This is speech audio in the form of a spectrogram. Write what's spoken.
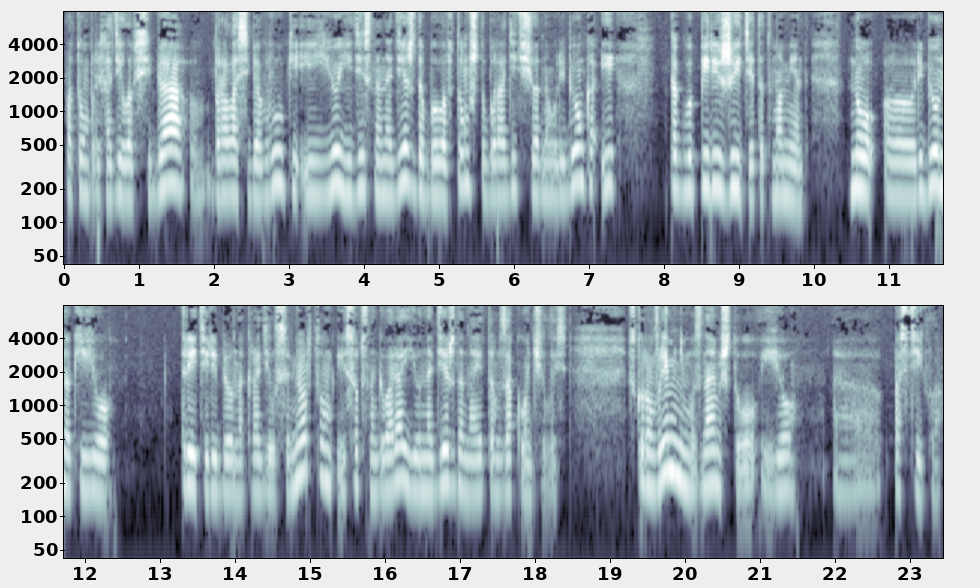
потом приходила в себя, брала себя в руки, и ее единственная надежда была в том, чтобы родить еще одного ребенка и как бы пережить этот момент. Но э, ребенок ее, третий ребенок, родился мертвым, и, собственно говоря, ее надежда на этом закончилась. В скором времени мы знаем, что ее э, постигло.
